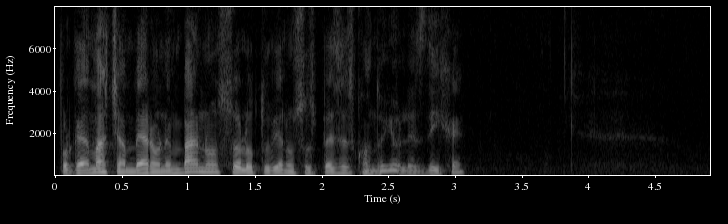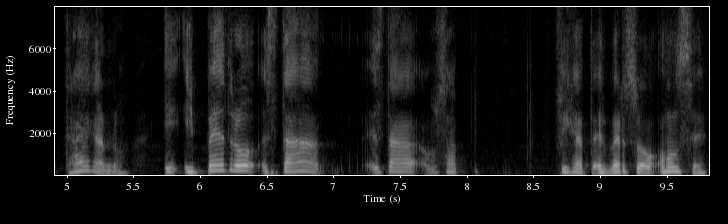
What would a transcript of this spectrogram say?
Porque además chambearon en vano, solo tuvieron sus peces cuando yo les dije. Tráiganlo. Y, Pedro está, está, o sea, fíjate, verso 11.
